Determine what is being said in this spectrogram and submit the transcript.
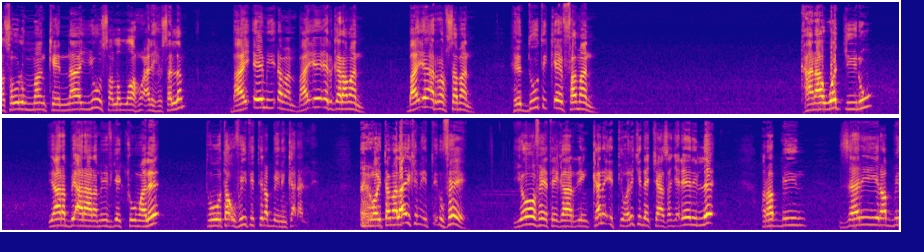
rasulummaan kennaayyuu sala allahu alaihi wasalam baay'ee miidhaman baay'ee ergaraman baay'ee arrabsaman hedduu xiqqeeffaman kanaan wajjiinu يا ربي أرارا ميف جيتشو مالي توتا أفيت تربي إن كرل ويتا ملايك إن إتلوفي يو فيتي غارين كان إتواليك دچاسا جرين اللي ربي زري ربي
